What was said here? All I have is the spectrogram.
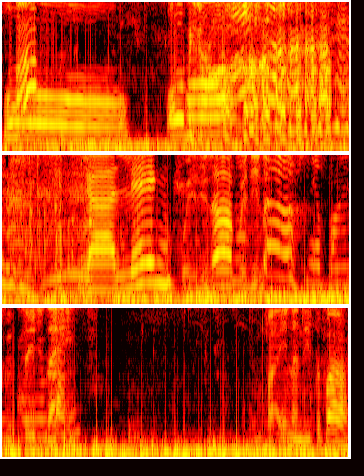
Oh! Oh, bisa. Galing. Pwede na, pwede na. Good size na eh. Pain, nandito pa.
